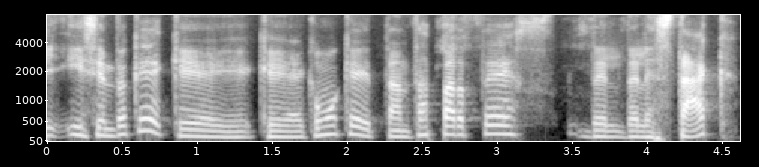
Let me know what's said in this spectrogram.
Y, siento que, que, que, hay como que tantas partes del, del, stack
